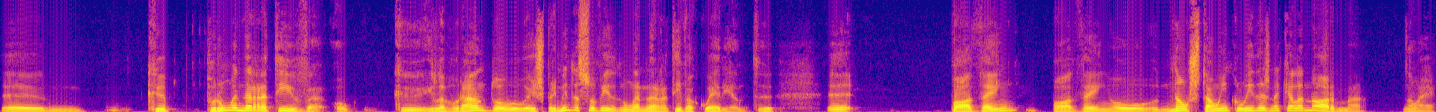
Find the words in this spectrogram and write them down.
eh, que por uma narrativa, ou que elaborando ou exprimindo a sua vida numa narrativa coerente, eh, podem, podem ou não estão incluídas naquela norma, não é?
